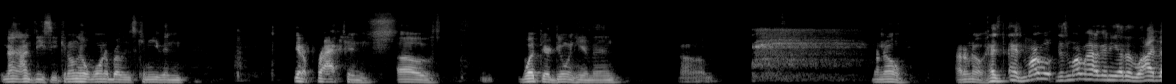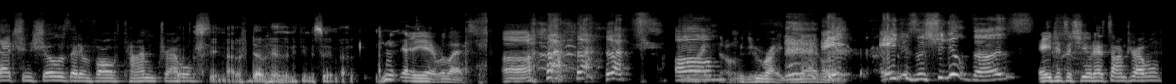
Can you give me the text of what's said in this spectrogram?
not, not DC, can only hope Warner Brothers can even get a fraction of what they're doing here, man. Um I don't know. I don't know. Has has Marvel does Marvel have any other live action shows that involve time travel? See, not if Dev has anything to say about it. yeah, yeah, relax. Uh, Um, um, you're right. You're mad right. A- Agents of Shield does. Agents of Shield has time travel.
